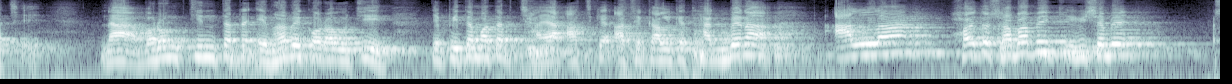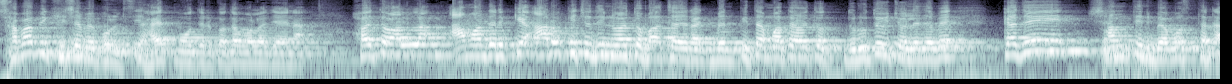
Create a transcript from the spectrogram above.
আছে? না, বরং চিন্তাটা এভাবে করা উচিত যে পিতামাতার ছায়া আজকে আছে, কালকে থাকবে না। আল্লাহ হয়তো স্বাভাবিক হিসেবে স্বাভাবিক হিসেবে বলছি, হায়াত মহদের কথা বলা যায় না। হয়তো আল্লাহ আমাদেরকে আরও কিছুদিন হয়তো বাঁচায় রাখবেন, পিতামাতা হয়তো দ্রুতই চলে যাবে। কাজেই শান্তির ব্যবস্থাটা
